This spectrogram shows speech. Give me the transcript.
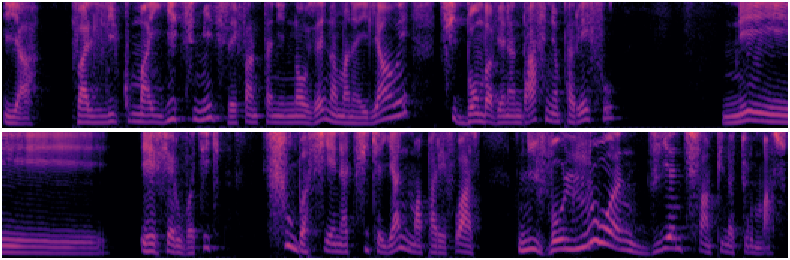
Ya. Valiliko mahitsy mihitsy izay fanontanianao izay namana Elian hoe tsy bomba avy any andafy ny amparefo ny hery fiarovantsika, fomba fiainantsika ihany no mamparefo azy. Ny voalohany dia ny tsy fahampiana torimaso.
